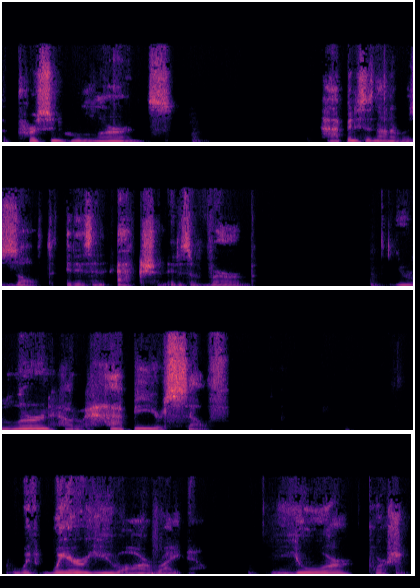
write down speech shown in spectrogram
The person who learns. Happiness is not a result, it is an action, it is a verb you learn how to happy yourself with where you are right now, your portion.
